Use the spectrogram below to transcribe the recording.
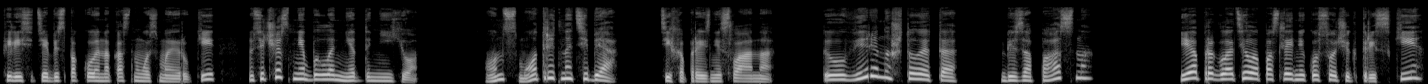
Фелисити обеспокоенно коснулась моей руки, но сейчас мне было не до нее. «Он смотрит на тебя», — тихо произнесла она. «Ты уверена, что это безопасно?» Я проглотила последний кусочек трески,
